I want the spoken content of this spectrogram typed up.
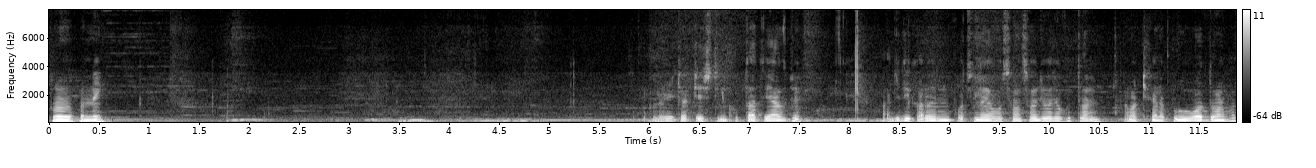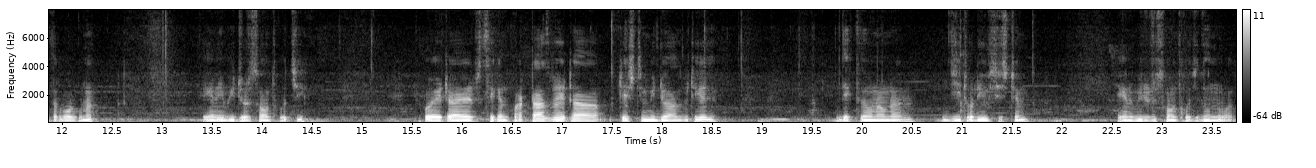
কোনো ব্যাপার নেই। এটা টেস্টিং খুব তাড়াতাড়ি আসবে। আর যদি কারও পছন্দ হয়, অবশ্যই আমার সঙ্গে যোগাযোগ করতে পারেন। আমার ঠিকানা পূর্ব বর্ধমান ভাতার বলব এখানে ভিডিওর সমাপ্ত করছি। এরপর এটার সেকেন্ড পার্টটা আসবে। এটা টেস্টিং ভিডিও আসবে, ঠিক আছে? দেখতে থাকুন আমরা জিট অডিও সিস্টেম এখানে ভিডিওটা সমাপ্ত করছি ধন্যবাদ।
